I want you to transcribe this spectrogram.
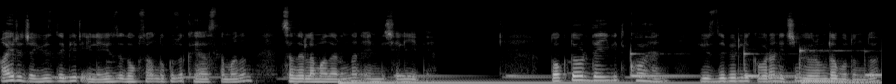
Ayrıca %1 ile %99'u kıyaslamanın sınırlamalarından endişeliydi. Doktor David Cohen %1'lik oran için yorumda bulundu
